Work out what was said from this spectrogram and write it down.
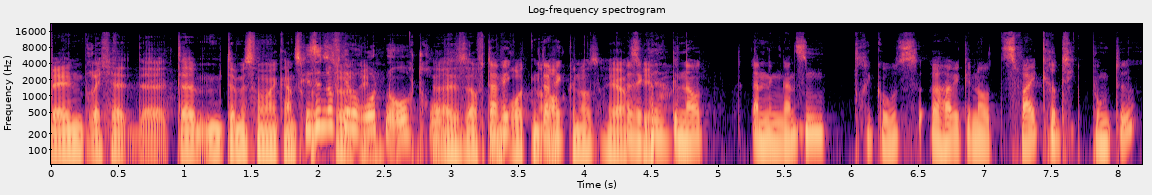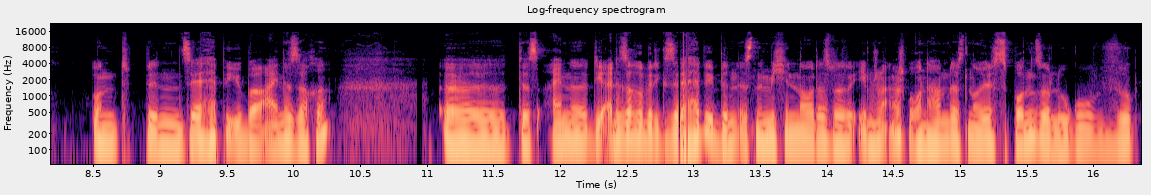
Wellenbrecher, da, da, müssen wir mal ganz die kurz sind auf drüber roten auch drauf. Ist auf dem ich- roten auch genauso? Ja, Also ich okay. genau an den ganzen Trikots äh, habe ich genau zwei Kritikpunkte und bin sehr happy über eine Sache. Äh, das eine, die eine Sache, über die ich sehr happy bin, ist nämlich genau das, was wir eben schon angesprochen haben. Das neue Sponsor-Logo wirkt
